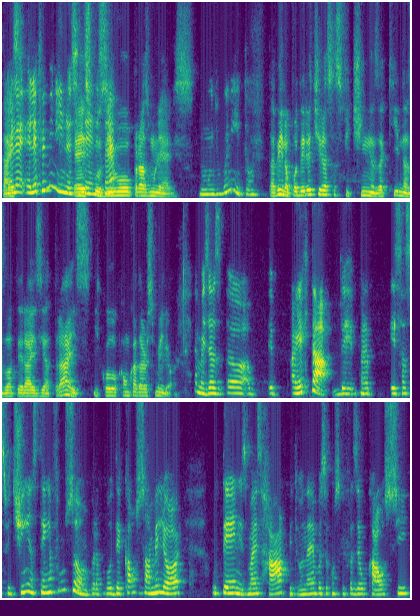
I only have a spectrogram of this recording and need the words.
Tá, ele, é, ele, é, feminino, esse é tênis, exclusivo né? para as mulheres. Muito bonito. Tá vendo? Eu poderia tirar essas fitinhas aqui nas laterais e atrás e colocar um cadarço melhor. É, mas as, uh, aí é que tá. De, essas fitinhas têm a função para poder calçar melhor o tênis mais rápido, né? Você conseguir fazer o calce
